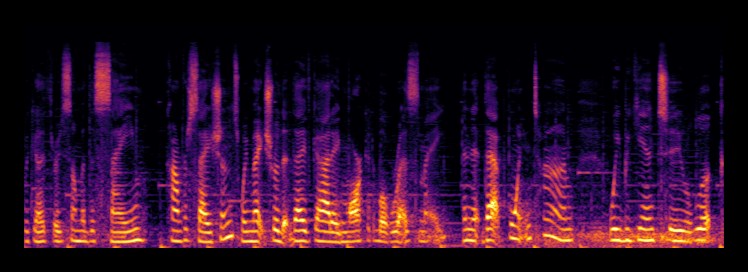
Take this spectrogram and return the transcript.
We go through some of the same conversations. We make sure that they've got a marketable resume. And at that point in time, we begin to look,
